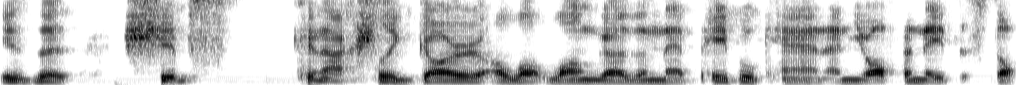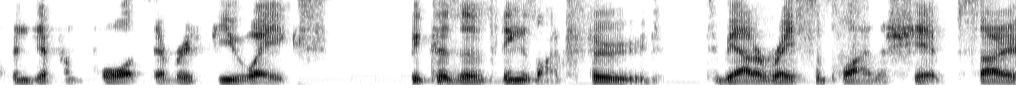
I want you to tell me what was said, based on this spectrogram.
is that ships can actually go a lot longer than their people can. And you often need to stop in different ports every few weeks because of things like food to be able to resupply the ship. So,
